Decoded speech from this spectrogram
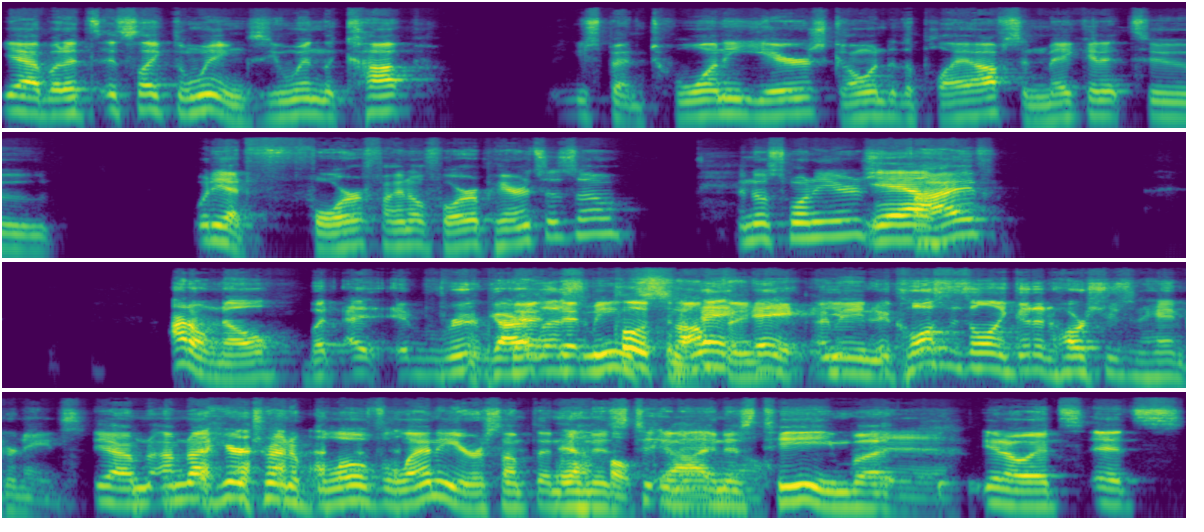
Yeah, but it's it's like the Wings. You win the cup, you spend 20 years going to the playoffs and making it to what he had four Final Four appearances though in those 20 years? Yeah. five. I don't know, but it- That- regardless, that, means close something. hey, hey, I mean, close is only good in horseshoes and hand grenades. yeah, I'm, I'm not here trying to blow Valenti or something in his No, te- God, in his no. team, but Yeah. you know, it's it's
